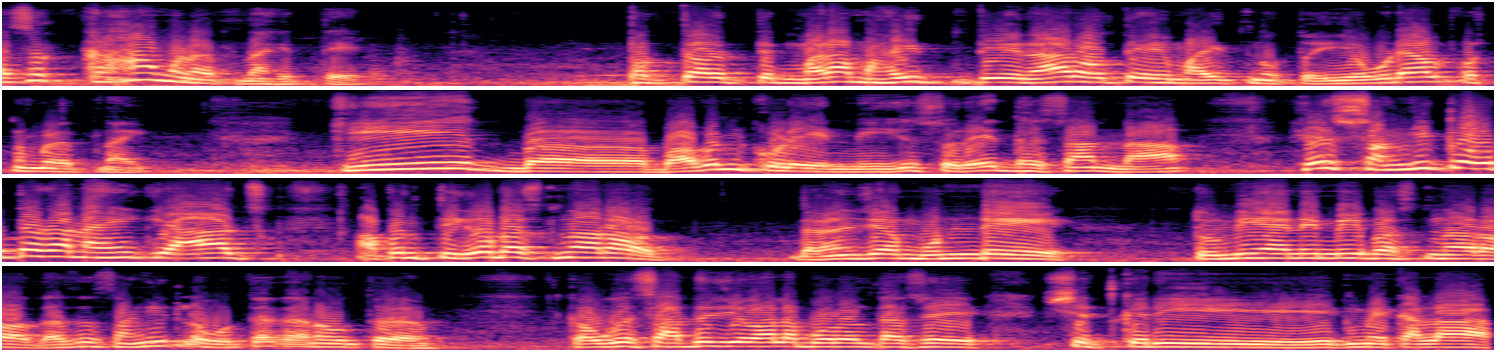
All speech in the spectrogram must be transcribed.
असं का म्हणत नाहीत ते? फक्त ते मला माहीत येणार होते हे माहीत नव्हतं. एवढ्यावर प्रश्न मिळत नाही. की ब- बावनकुळेंनी सुरेश धसांना हे सांगितलं होतं का नाही की आज आपण तिघं बसणार आहोत? धनंजय मुंडे तुम्ही आणि मी बसणार आहोत. असं सांगितलं होतं का नव्हतं? का साधं जीवाला बोलवत असे शेतकरी एकमेकाला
